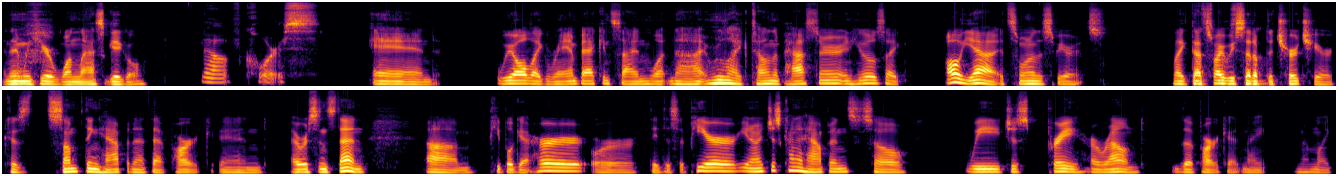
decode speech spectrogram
and then we hear one last giggle oh, of course. and we all like ran back inside and whatnot and we're like telling the pastor and he goes like oh yeah it's one of the spirits like that's, why we set up up. the church here because something happened at that park and ever since then um people get hurt or they disappear you know it just kind of happens so we just pray around the park at night and i'm like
